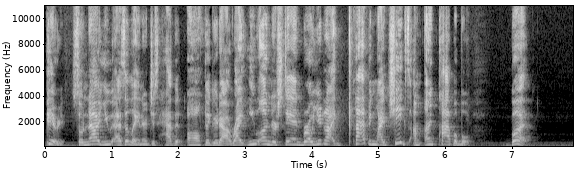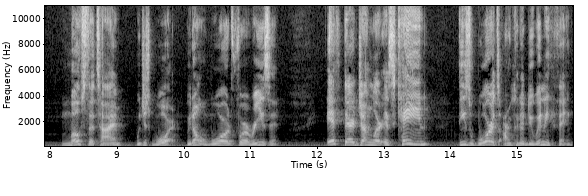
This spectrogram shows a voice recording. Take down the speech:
Period. So now you as a laner just have it all figured out, right? You understand, bro. You're not clapping my cheeks. I'm unclappable. But most of the time, we just ward. We don't ward for a reason. If their jungler is Kayn, these wards aren't going to do anything.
